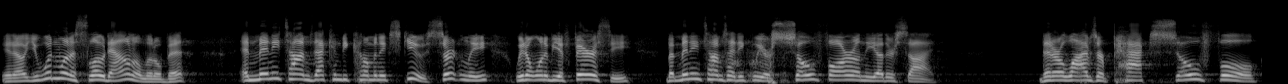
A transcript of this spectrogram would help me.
You know, you wouldn't want to slow down a little bit. And many times that can become an excuse. Certainly, we don't want to be a Pharisee, but many times I think we are so far on the other side that our lives are packed so full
